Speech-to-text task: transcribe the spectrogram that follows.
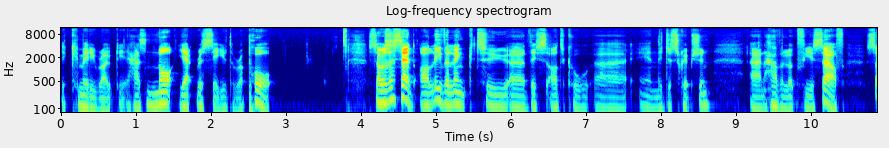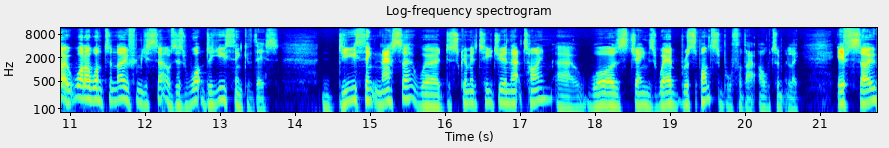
the committee wrote, it has not yet received the report. So, as I said, I'll leave a link to uh, this article uh, in the description and have a look for yourself. So, what I want to know from yourselves is what do you think of this? Do you think NASA were discriminatory during that time? Uh, was James Webb responsible for that ultimately? If so,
